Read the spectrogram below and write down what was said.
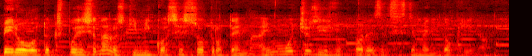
Pero tu exposición a los químicos es otro tema. Hay muchos disruptores del sistema endocrino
